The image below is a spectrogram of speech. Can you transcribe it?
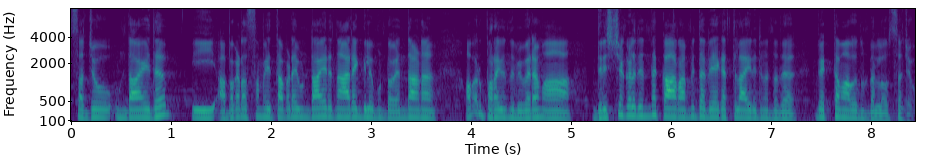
സജോ ഉണ്ടായത്. ഈ അപകട സമയത്ത് അവിടെ ഉണ്ടായിരുന്ന ആരെങ്കിലും ഉണ്ടോ? എന്താണ് അവർ പറയുന്ന വിവരം ആ ദൃശ്യങ്ങളിൽ നിന്ന് കാർ അമിത വേഗത്തിലായിരുന്നു എന്നത് വ്യക്തമാകുന്നുണ്ടല്ലോ സജോ.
